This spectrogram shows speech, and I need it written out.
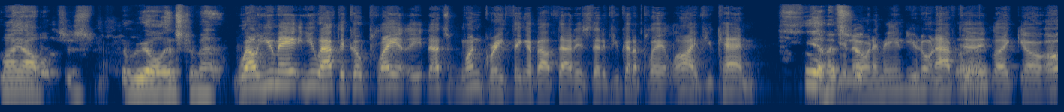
my albums is the real instrument. Well, you may you have to go play it. That's one great thing about that is that if you got to play it live, you can. Yeah, that's you know what I mean? You don't have to like go, oh,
